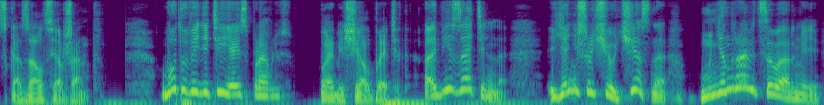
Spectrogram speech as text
сказал сержант. «Вот увидите, я исправлюсь», — пообещал Пэтит. «Обязательно. Я не шучу, честно. Мне нравится в армии.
